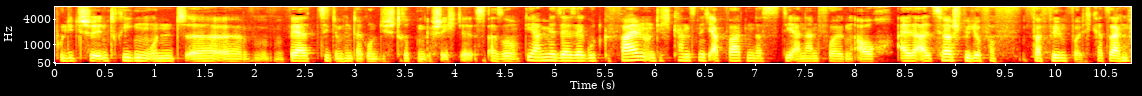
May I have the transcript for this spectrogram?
politische Intrigen und äh, wer zieht im Hintergrund die Strippengeschichte ist. Also die haben mir sehr, sehr gut gefallen und ich kann es nicht abwarten, dass die anderen Folgen auch alle als Hörspiele ver verfilmt, wollte ich gerade sagen,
